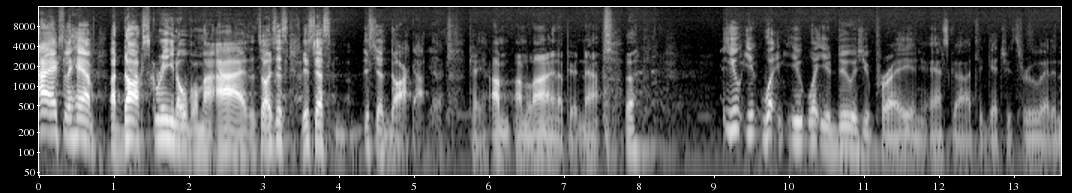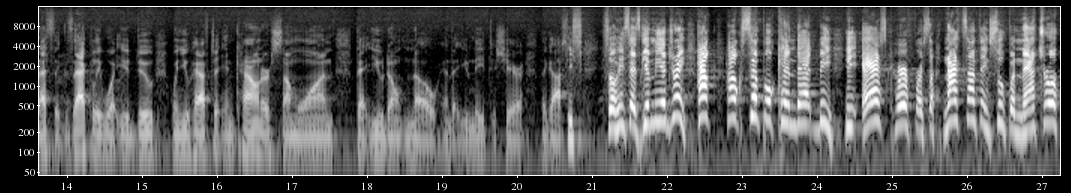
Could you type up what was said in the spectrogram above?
I, actually have a dark screen over my eyes, and so it's just it's just it's just dark out there. Okay, I'm I'm lying up here now. Uh, You, you, what, you, what you do is you pray and you ask God to get you through it. And that's exactly what you do when you have to encounter someone that you don't know and that you need to share the gospel. He's, so he says, Give me a drink. How, how simple can that be? He asked her for some, not something supernatural.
